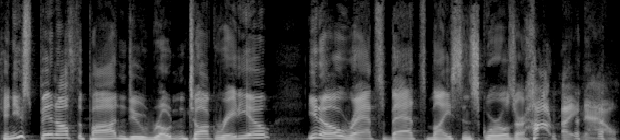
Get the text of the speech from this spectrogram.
Can you spin off the pod and do rodent talk radio? You know, rats, bats, mice, and squirrels are hot right now.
